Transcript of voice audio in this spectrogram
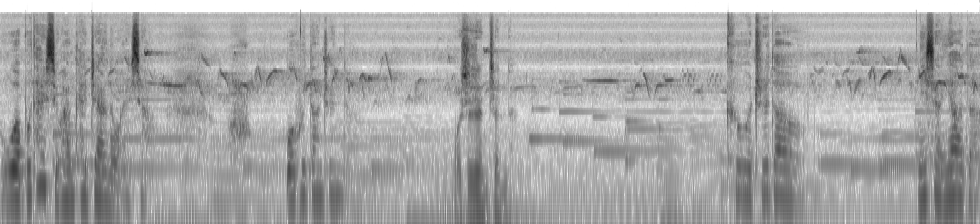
我不太喜欢开这样的玩笑，我会当真的。我是认真的。可我知道，你想要的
